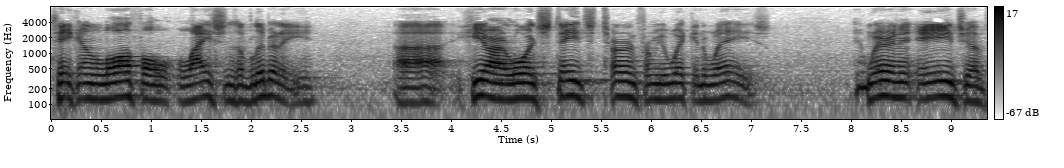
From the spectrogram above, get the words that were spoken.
taking a lawful license of liberty. Uh, here our Lord states, turn from your wicked ways. And we're in an age of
